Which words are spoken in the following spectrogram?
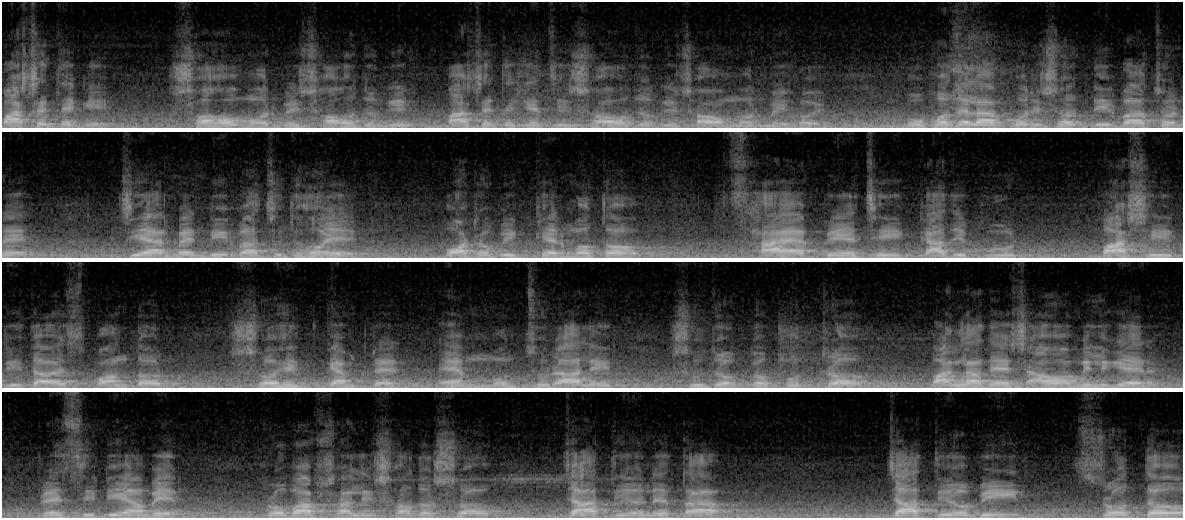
পাশে থেকে সহমর্মী সহযোগী, পাশে থেকেছি সহযোগী সহমর্মী হয়ে উপজেলা পরিষদ নির্বাচনে চেয়ারম্যান নির্বাচিত হয়ে বটবৃক্ষের মতো ছায়া পেয়েছি কাজীপুর বাসীর হৃদয় স্পন্দন শহীদ ক্যাপ্টেন এম মনসুর আলীর সুযোগ্য পুত্র বাংলাদেশ আওয়ামী লীগের প্রেসিডিয়ামের প্রভাবশালী সদস্য, জাতীয় নেতা, জাতীয় বীর, শ্রদ্ধেয়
